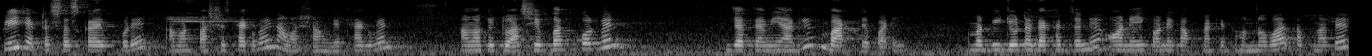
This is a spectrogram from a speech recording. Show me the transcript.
প্লিজ একটা সাবস্ক্রাইব করে আমার পাশে থাকবেন, আমার সঙ্গে থাকবেন। আমাকে একটু আশীর্বাদ করবেন, যাতে আমি আগে বাড়তে পারি। আমার ভিডিওটা দেখার জন্য অনেক অনেক আপনাকে ধন্যবাদ আপনাদের।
